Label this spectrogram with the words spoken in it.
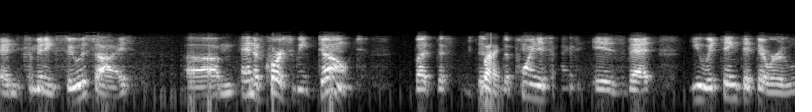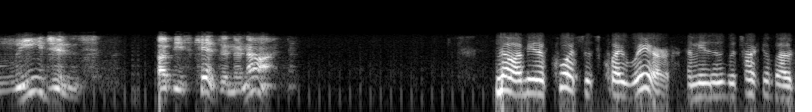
and committing suicide. Um, and of course, we don't. But the, the, right. the point of fact is that you would think that there were legions of these kids, and they're not. No, I mean, of course, it's quite rare. I mean, we're talking about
